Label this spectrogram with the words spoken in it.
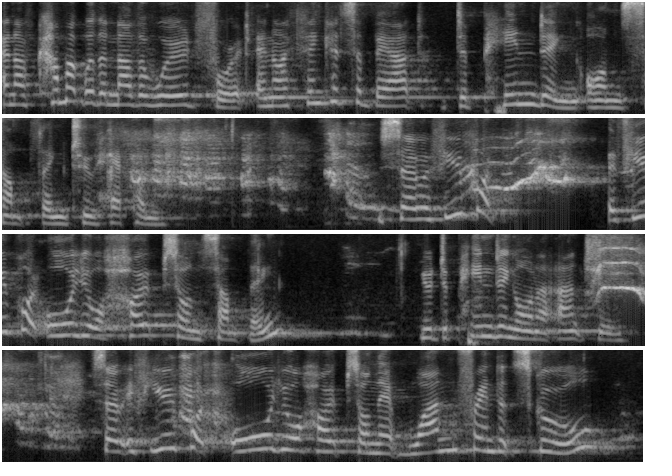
and I've come up with another word for it, and I think it's about depending on something to happen. So if you put if you put all your hopes on something, you're depending on it, aren't you? So if you put all your hopes on that one friend at school,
